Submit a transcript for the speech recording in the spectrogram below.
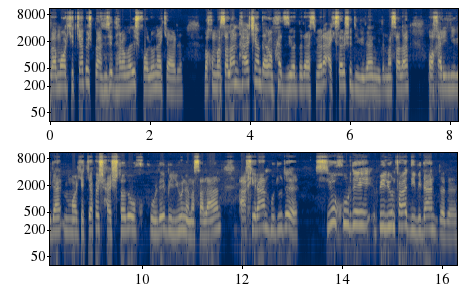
و market cap ش به نظر درآمدش follow نکرده. و خب مثلا هرچی هم درآمد زیاد به دست میاره اکثرش رو دیویدند میده. مثلا آخرین دیویدند مارکت کپش 80 و خورده بیلیونه مثلا. اخیرا حدود 30 و خورده بیلیون فقط دیویدند داده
